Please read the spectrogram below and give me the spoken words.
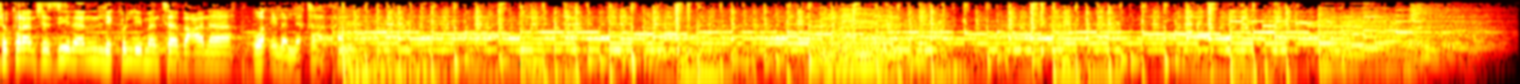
شكرا جزيلا لكل من تابعنا وإلى اللقاء.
